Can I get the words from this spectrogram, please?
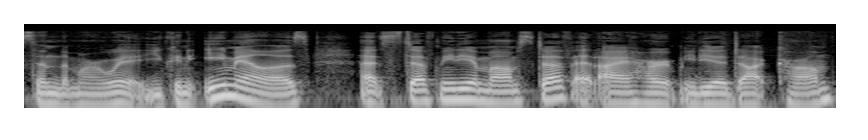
send them our way. You can email us at stuffmediamomstuff at iheartmedia.com.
